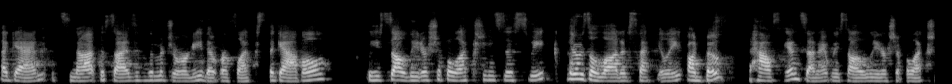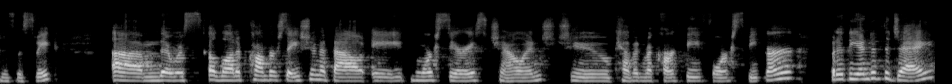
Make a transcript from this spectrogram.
again, it's not the size of the majority that reflects the gavel. We saw leadership elections this week. There was a lot of speculation on both House and Senate. We saw leadership elections this week. Um, there was a lot of conversation about a more serious challenge to Kevin McCarthy for Speaker. But at the end of the day,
